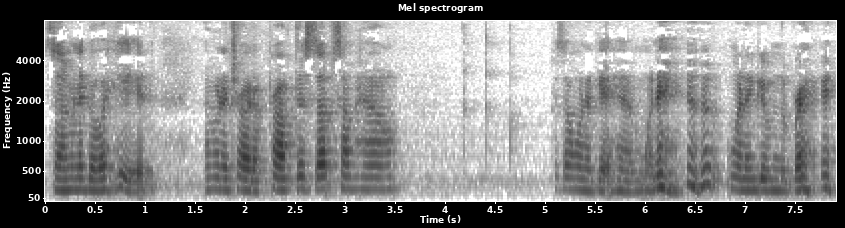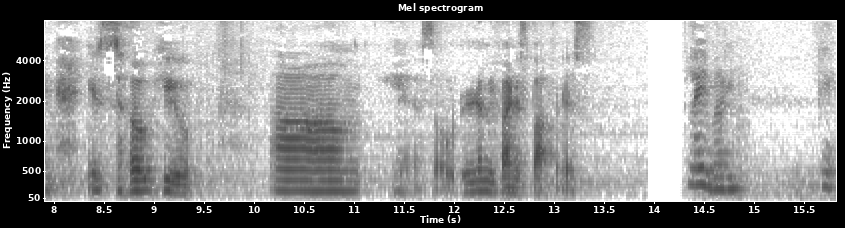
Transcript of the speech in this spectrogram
so I'm gonna go ahead. I'm gonna try to prop this up somehow because I want to get him when I, when I give him the bread. He's so cute. Um, yeah. So let me find a spot for this. Play, buddy. Okay,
